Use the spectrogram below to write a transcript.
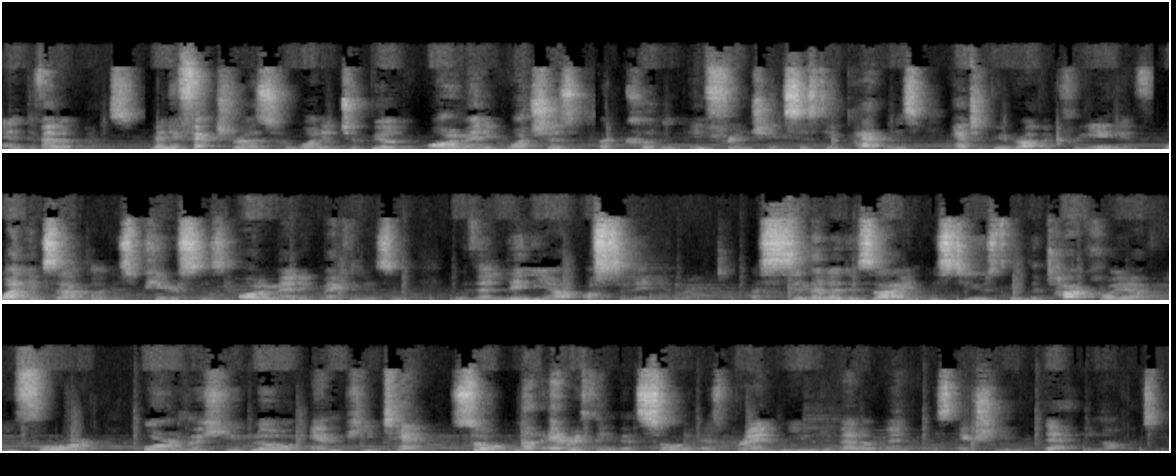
and developments. Manufacturers who wanted to build automatic watches but couldn't infringe existing patents had to be rather creative. One example is Pierce's automatic mechanism with a linear oscillating rate. A similar design is used in the Tag Heuer V4 or the Hublot MP10. So not everything that's sold as brand new development is actually that innovative.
